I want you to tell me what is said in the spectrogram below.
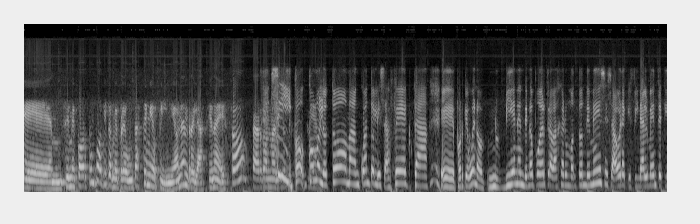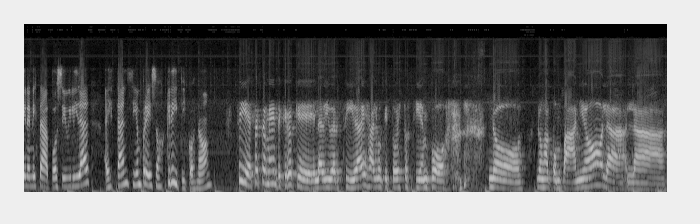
Eh, se me cortó un poquito, me preguntaste mi opinión en relación a eso. Perdón, María. Sí, ¿cómo, lo toman? ¿Cuánto les afecta? Eh, porque, bueno, vienen de no poder trabajar un montón de meses, ahora que finalmente tienen esta posibilidad, están siempre esos críticos, ¿no? Sí, exactamente. Creo que la diversidad es algo que todos estos tiempos nos, nos acompañó, la, la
